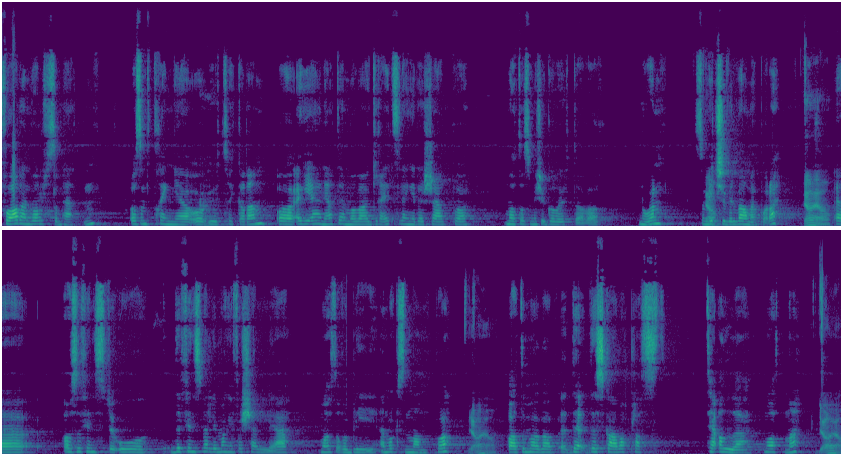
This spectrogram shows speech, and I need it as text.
får den voldsomheten, og som trenger å uttrykke den. Og jeg er enig i at det må være greit så lenge det skjer på måter som ikke går ut over noen som Ja. ikke vil være med på det. Ja, ja. Eh, og så fins det jo Det fins veldig mange forskjellige måter å bli en voksen mann på. Ja, ja. Og at det, være, det, det skal være plass til alle måtene. Ja, ja.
